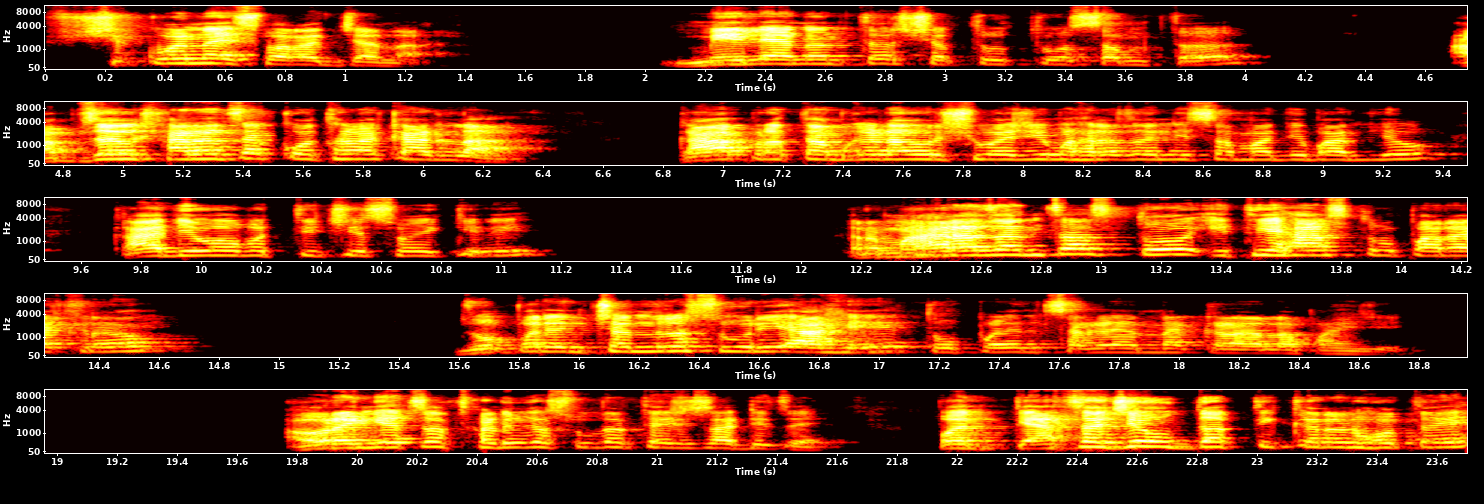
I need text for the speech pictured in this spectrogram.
शिकवण आहे स्वराज्याला. मेल्यानंतर शत्रुत्व संपत. अफजल खानाचा कोथळा काढला. का प्रतापगडावर शिवाजी महाराजांनी समाधी बांधली हो? का दिवाबत्तीची सोय केली? तर महाराजांचाच तो इतिहास तो पराक्रम जोपर्यंत चंद्र सूर्य आहे तोपर्यंत सगळ्यांना कळायला पाहिजे. औरंग्याचं थडग सुद्धा त्याच्यासाठीच आहे. पण त्याचं जे उदात्तीकरण होतंय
